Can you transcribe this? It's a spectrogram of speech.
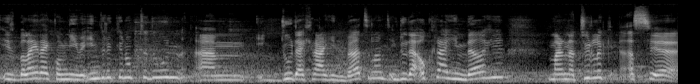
is het belangrijk om nieuwe indrukken op te doen. Ehm, ik doe dat graag in het buitenland. Ik doe dat ook graag in België. Maar natuurlijk, als je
